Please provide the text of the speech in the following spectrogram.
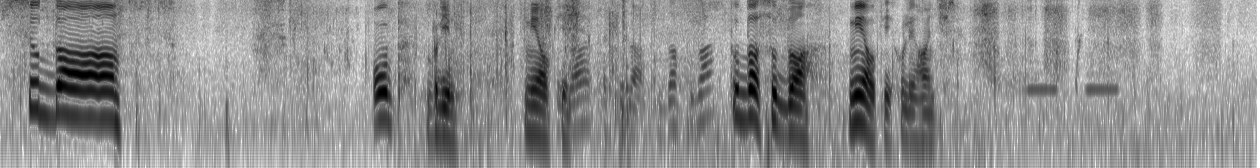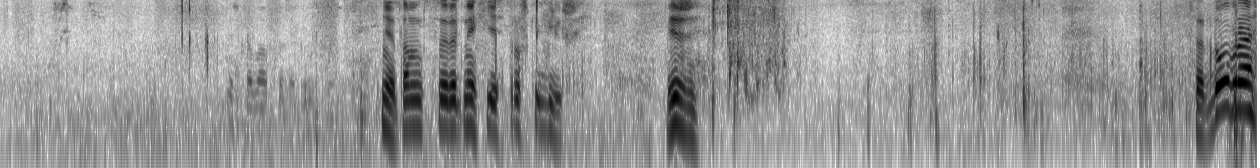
Сюда. Оп, блін, мелкий. Туда-сюда. Мелкий не. Ні, там серед них є трошки більший. Біжи. Це добре.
